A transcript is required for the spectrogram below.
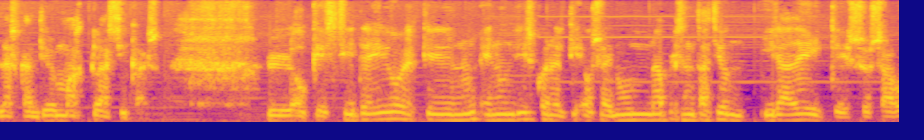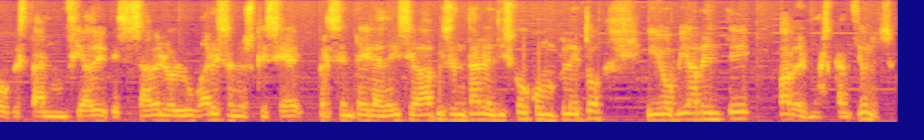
las canciones más clásicas. Lo que sí te digo es que en, un disco, en el que, o sea, en una presentación Ira Day, que eso es algo que está anunciado y que se sabe los lugares en los que se presenta Ira Day, se va a presentar el disco completo y obviamente va a haber más canciones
